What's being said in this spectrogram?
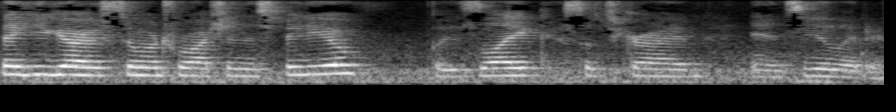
thank you guys so much for watching this video. Please like, subscribe, and see you later.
